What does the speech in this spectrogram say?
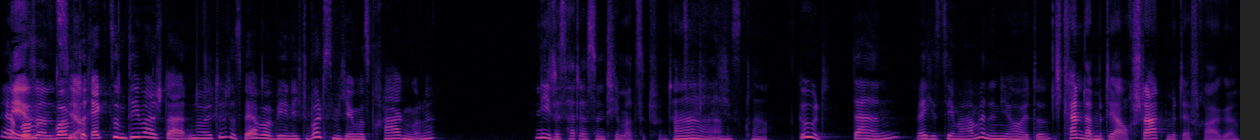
Ja, Nee, wollen, sonst, wollen wir ja. direkt zum Thema starten heute? Das wäre aber wenig. Du wolltest mich irgendwas fragen, oder? Nee, das hat das mit dem Thema zu tun, Ah, tatsächlich. alles klar. Gut, dann, welches Thema haben wir denn hier heute? Ich kann damit ja auch starten mit der Frage.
